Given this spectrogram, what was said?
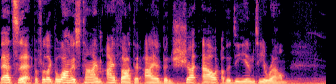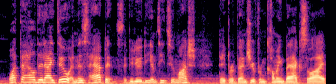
that's it. But for like the longest time, I thought that I had been shut out of the DMT realm. What the hell did I do? And this happens. If you do DMT too much, they prevent you from coming back. So I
